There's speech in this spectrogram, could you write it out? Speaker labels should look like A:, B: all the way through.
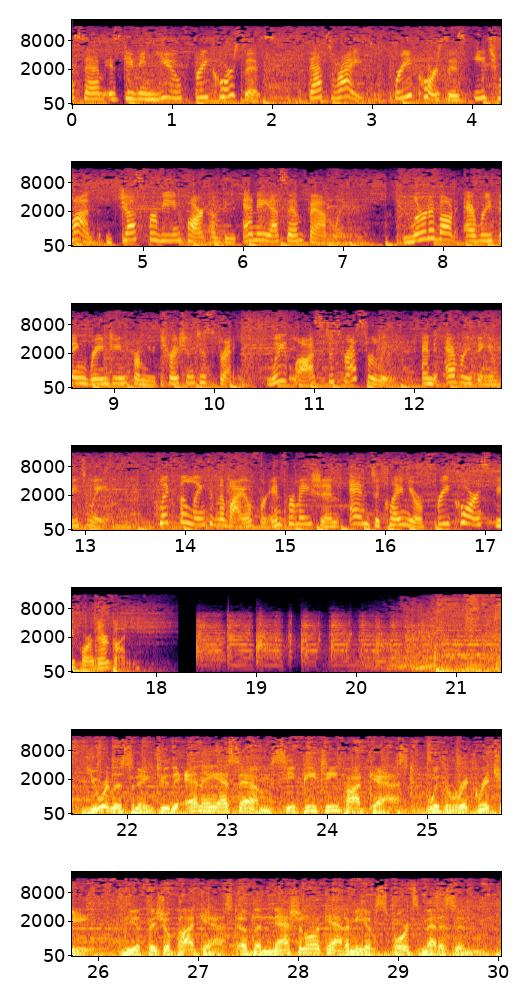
A: NASM is giving you free courses. That's right, free courses each month just for being part of the NASM family. Learn about everything ranging from nutrition to strength, weight loss to stress relief, and everything in between. Click the link in the bio for information and to claim your free course before they're gone.
B: You're listening to the NASM CPT podcast with Rick Richey, the official podcast of the National Academy of Sports Medicine.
